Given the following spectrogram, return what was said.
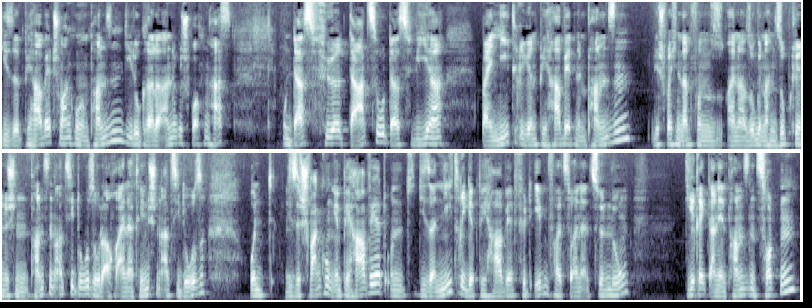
diese pH-Wertschwankungen im Pansen, die du gerade angesprochen hast. Und das führt dazu, dass wir bei niedrigen pH-Werten im Pansen wir sprechen dann von einer sogenannten subklinischen Pansenazidose oder auch einer klinischen Azidose. Und diese Schwankung im pH-Wert und dieser niedrige pH-Wert führt ebenfalls zu einer Entzündung direkt an den Pansenzotten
